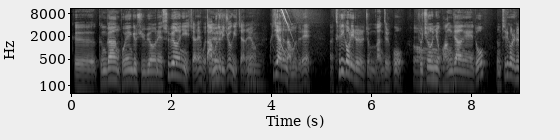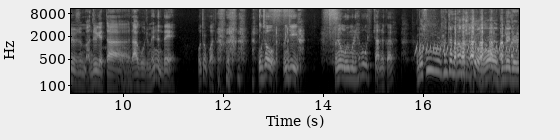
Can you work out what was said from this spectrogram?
그 금강 보행교 주변에 수변이 있잖아요. 그 나무들이 쭉 있잖아요. 크지 않은 나무들에 어, 트리거리를 좀 만들고 조치원역 광장에도 좀 트리거리를 좀 만들겠다라고 좀 했는데 어떨 것 같아요? 거기서 왠지 저녁 모임을 해보고 싶지 않을까요? 뭐술 한잔 하고 싶죠. 근데 이제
